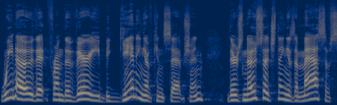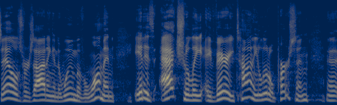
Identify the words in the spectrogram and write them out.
we know that from the very beginning of conception, there's no such thing as a mass of cells residing in the womb of a woman. It is actually a very tiny little person uh,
